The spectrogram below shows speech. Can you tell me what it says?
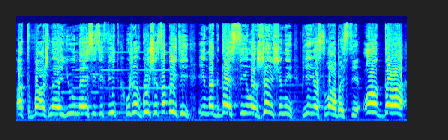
Отважная юная Сисифит уже в гуще событий. Иногда сила женщины в ее слабости. О да,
